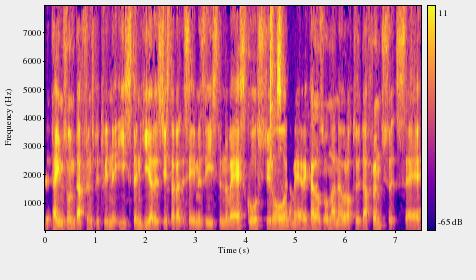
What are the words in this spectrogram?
the time zone difference between the east and here is just about the same as the east and the west coast. You know, in America, there's only an hour or two difference. It's uh,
